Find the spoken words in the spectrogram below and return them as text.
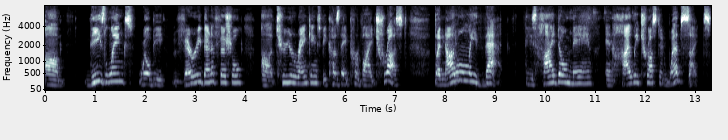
Um, these links will be very beneficial uh, to your rankings because they provide trust. But not only that, these high domain and highly trusted websites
